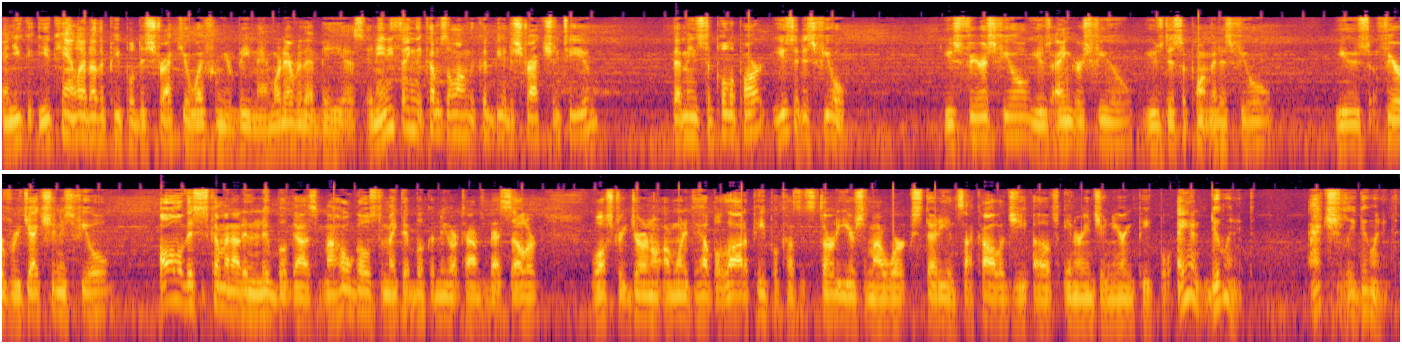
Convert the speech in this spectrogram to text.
And you you can't let other people distract you away from your B man, whatever that B is. And anything that comes along that could be a distraction to you, that means to pull apart, use it as fuel. Use fear as fuel. Use anger as fuel. Use disappointment as fuel. Use fear of rejection as fuel. All of this is coming out in the new book, guys. My whole goal is to make that book a New York Times bestseller. Wall Street Journal. I wanted to help a lot of people because it's 30 years of my work studying psychology of inner engineering people and doing it, actually doing it.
